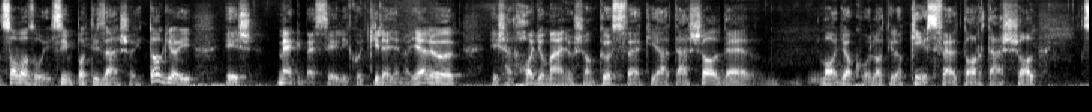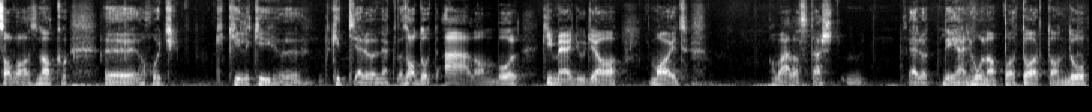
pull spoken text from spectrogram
szavazói, szimpatizánsai tagjai, és megbeszélik, hogy ki legyen a jelölt, és hát hagyományosan közfelkiáltással, de ma gyakorlatilag készfeltartással szavaznak, hogy ki, ki, kit jelölnek. Az adott államból kimegy ugye a majd a választás előtt néhány hónappal tartandó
